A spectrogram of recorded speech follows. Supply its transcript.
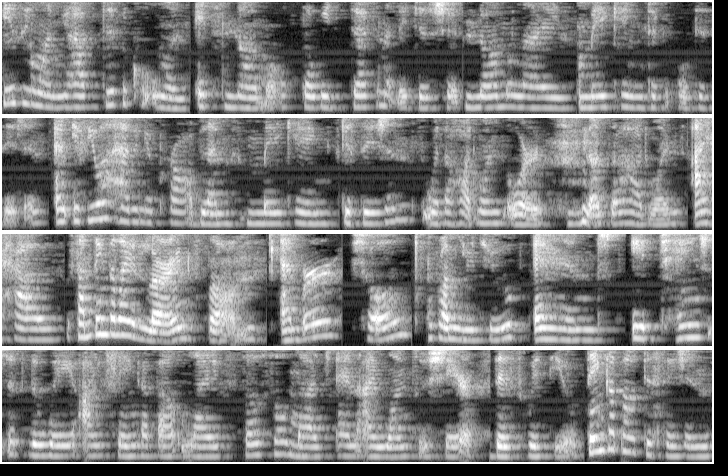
easy ones, you have difficult ones. It's normal. So we definitely just should normalize making difficult decisions. And if you are having a problem making decisions with the hard ones or not so hard ones, I have something that I learned from Amber Shaw from YouTube and it changed the way I think about life so so much and I want to share this with you. Think about decisions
